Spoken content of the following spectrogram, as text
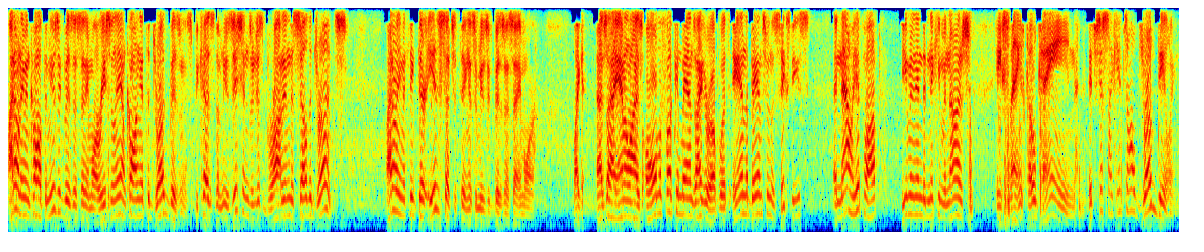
I don't even call it the music business anymore recently. I'm calling it the drug business because the musicians are just brought in to sell the drugs. I don't even think there is such a thing as a music business anymore. Like, as I analyze all the fucking bands I grew up with and the bands from the 60s, and now hip-hop, even into Nicki Minaj, he slangs cocaine. It's just like, it's all drug dealing.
